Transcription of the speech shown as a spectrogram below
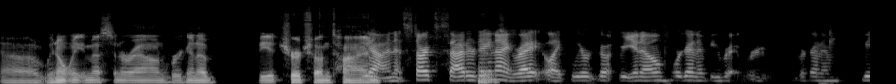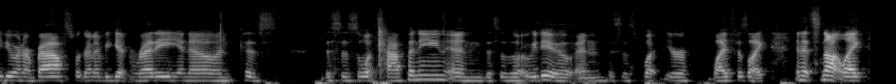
Uh, we don't want you messing around. We're gonna be at church on time. yeah and it starts saturday Yes. night right like we're go- you know we're gonna be re- we're, we're gonna be doing our baths we're gonna be getting ready you know and because this is what's happening and this is what we do and this is what your life is like and it's not like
